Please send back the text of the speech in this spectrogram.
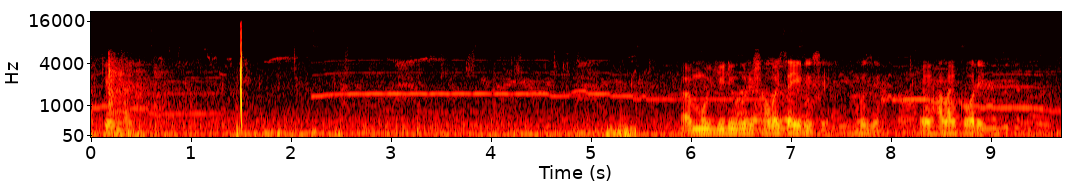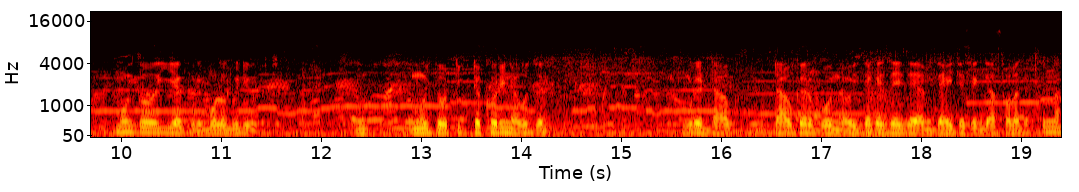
আর কেউ নাই মুই ভিডিও করি সবাই চাই রয়েছে বুঝছেন ওই হালাই করে মুই তো ইয়া করি ব্লগ ভিডিও করি মুই তো টিকটক করি না বুঝছেন পুরো ডাউ ডাউকের বন ওই জায়গায় যাই যাই আমি দেখাইতেছি গাছপালা দেখছেন না?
